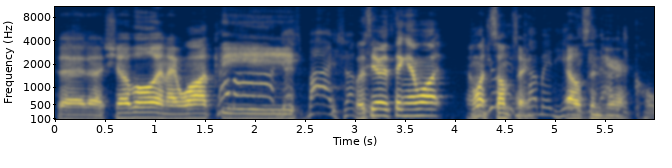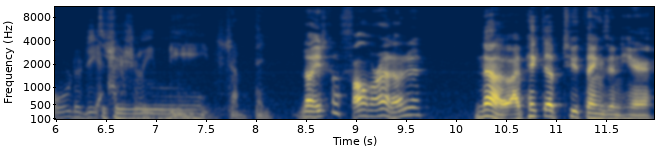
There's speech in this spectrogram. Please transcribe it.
That uh, shovel, and I want Come on, the. just buy something. What's the other thing I want? I Did want you something come in here else to in get out of here. the cold, or do you Did actually need something? No, you just gonna follow him around, aren't you? No, I picked up two things in here.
